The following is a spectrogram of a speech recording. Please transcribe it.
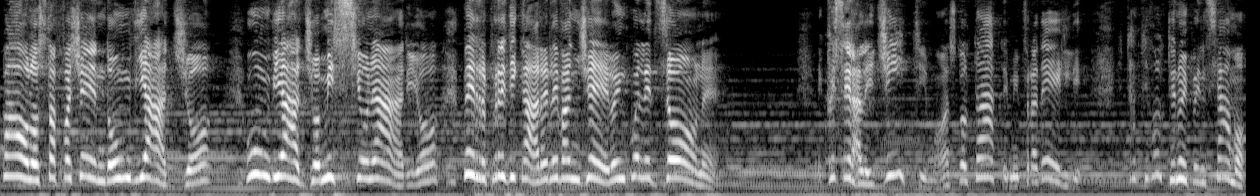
Paolo sta facendo un viaggio, un viaggio missionario per predicare l'Evangelo in quelle zone. E questo era legittimo, ascoltatemi fratelli. E tante volte noi pensiamo,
